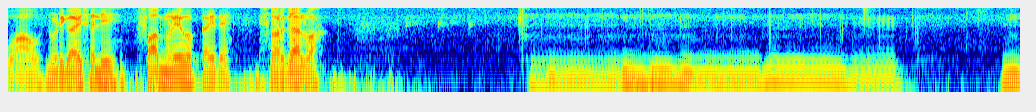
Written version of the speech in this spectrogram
ವಾವ್ ನೋಡಿ ಗೈಸ್ ಅಲ್ಲಿ ಫಾಗ್ ನೋಡಿ ಹೋಗ್ತಾ ಇದೆ ಸ್ವರ್ಗ ಅಲ್ವಾ ಹ್ಞೂ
